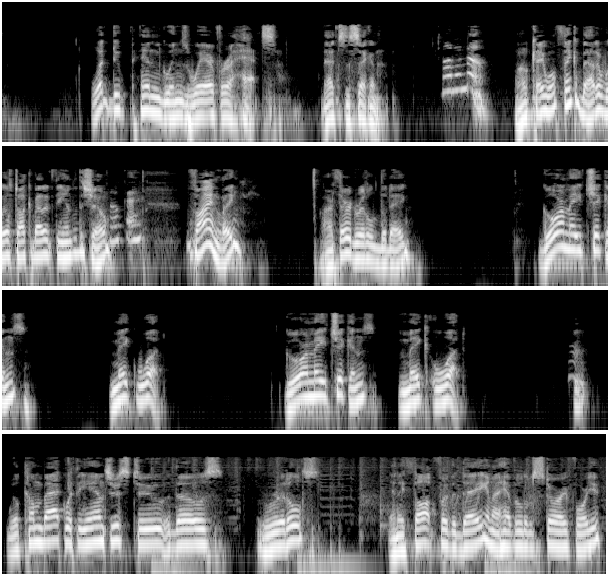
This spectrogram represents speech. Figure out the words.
What do penguins wear for hats? That's the second. I don't know. Okay, well think about it. We'll talk about it at the end of the show. Okay. Finally, our third riddle of the day. Gourmet chickens make what? Gourmet chickens make what? We'll come back with the answers to those riddles and a thought for the day, and I have a little story for you.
